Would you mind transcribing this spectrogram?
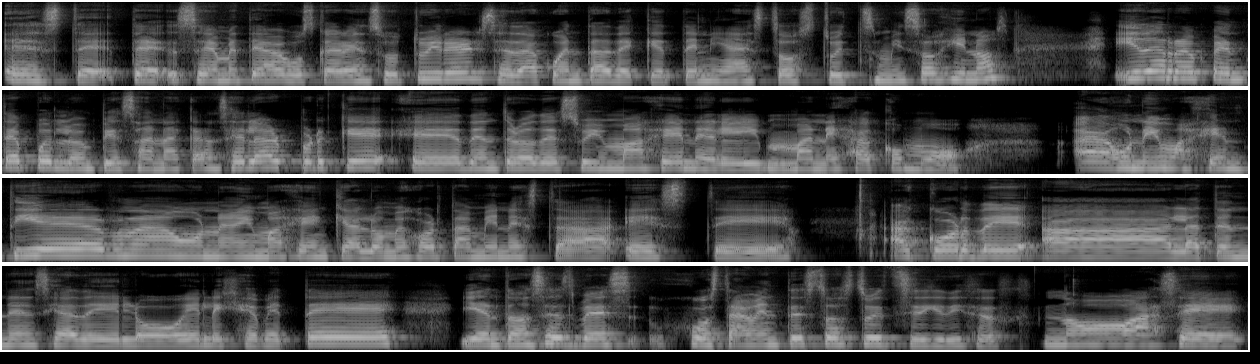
Este, se mete a buscar en su Twitter, se da cuenta de que tenía estos tweets misóginos y de repente pues lo empiezan a cancelar porque eh, dentro de su imagen él maneja como ah, una imagen tierna, una imagen que a lo mejor también está este acorde a la tendencia de lo LGBT y entonces ves justamente estos tweets y dices, no hace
